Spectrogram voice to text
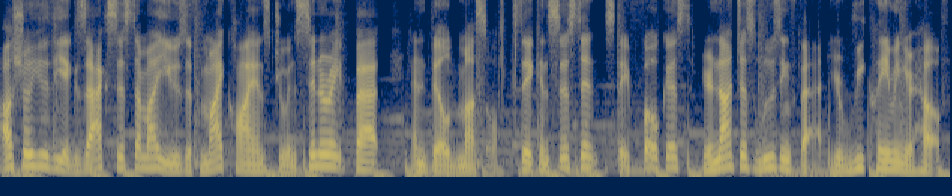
I'll show you the exact system I use with my clients to incinerate fat and build muscle. Stay consistent, stay focused. You're not just losing fat, you're reclaiming your health.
